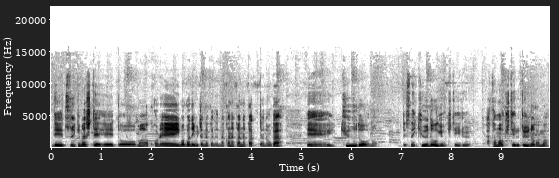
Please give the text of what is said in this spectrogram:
で、続きまして、えっ、と、まあ、これ、今まで見た中でなかなかなかったのが、えー弓道のですね、弓道着を着ている、袴を着ているというのが、まあ、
